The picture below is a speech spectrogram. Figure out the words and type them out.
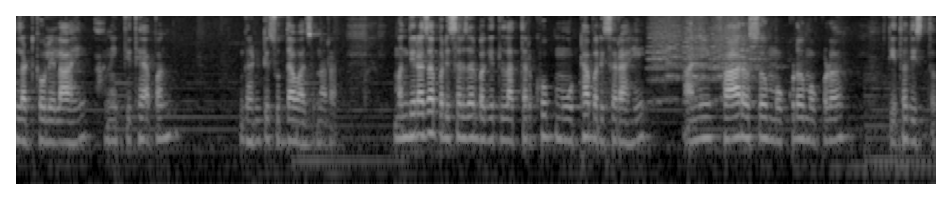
लटकवलेला आहे आणि तिथे आपण घंटीसुद्धा वाजवणार आहोत. मंदिराचा परिसर जर बघितला तर खूप मोठा परिसर आहे आणि फार असं मोकळं मोकळं तिथं दिसतं.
